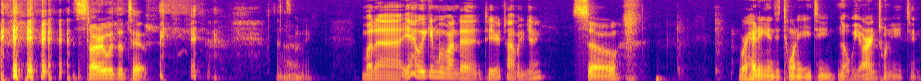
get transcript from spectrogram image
It started with the tip. That's funny. But uh, yeah, we can move on to, to your topic, Jay. So we're heading into 2018. No, we are in 2018.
